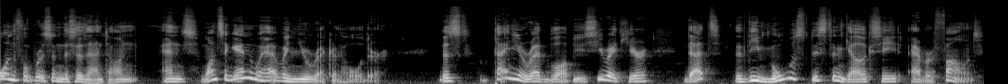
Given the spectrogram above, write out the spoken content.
Hello wonderful person, this is Anton, and once again we have a new record holder. This tiny red blob you see right here, that's the most distant galaxy ever found,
